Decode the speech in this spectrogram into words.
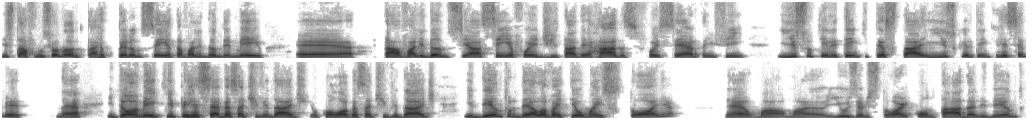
está funcionando, está recuperando senha, está validando e-mail, está é, tá validando se a senha foi digitada errada, se foi certa, enfim. Isso que ele tem que testar e isso que ele tem que receber. Né? Então a minha equipe recebe essa atividade. Eu coloco essa atividade e dentro dela vai ter uma história, né? uma, uma user story contada ali dentro,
